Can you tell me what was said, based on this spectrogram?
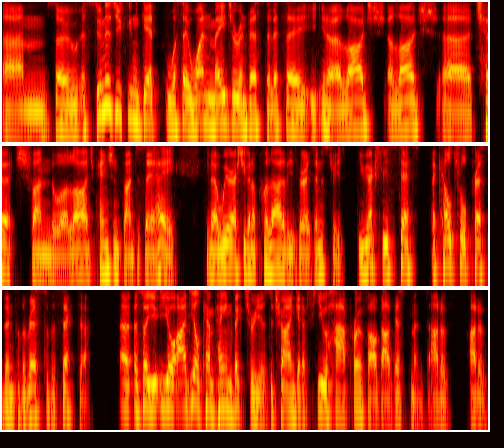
Um, so as soon as you can get, we'll say, one major investor, let's say, you know, a large, a large uh, church fund or a large pension fund to say, hey, you know, we're actually going to pull out of these various industries. You actually set a cultural precedent for the rest of the sector. Uh, so you, your ideal campaign victory is to try and get a few high-profile divestments out of out of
